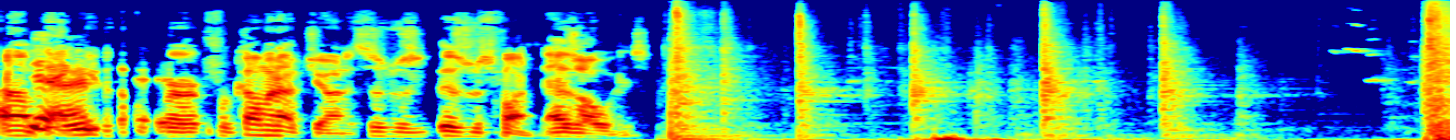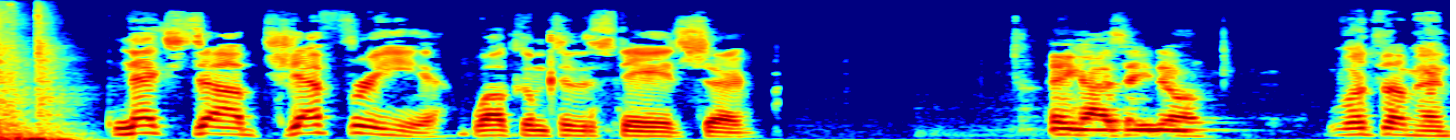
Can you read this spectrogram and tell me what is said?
um, Yeah, thank you for, for coming up, Jonas. This was this was fun as always. Next up, Jeffrey. Welcome to the stage, sir. Hey guys, how you doing? What's up, man?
